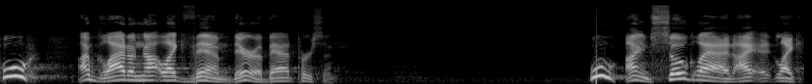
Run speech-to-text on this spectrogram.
Whew, I'm glad I'm not like them. They're a bad person. Woo, I am so glad. I like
